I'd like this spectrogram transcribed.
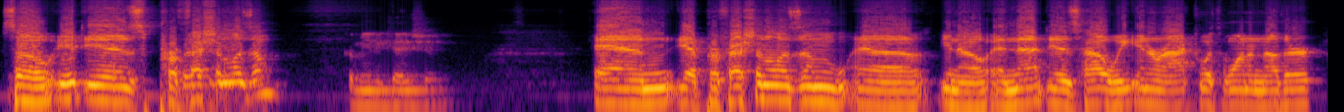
So it is professionalism Communication. and yeah, professionalism. Uh, you know, and that is how we interact with one another.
